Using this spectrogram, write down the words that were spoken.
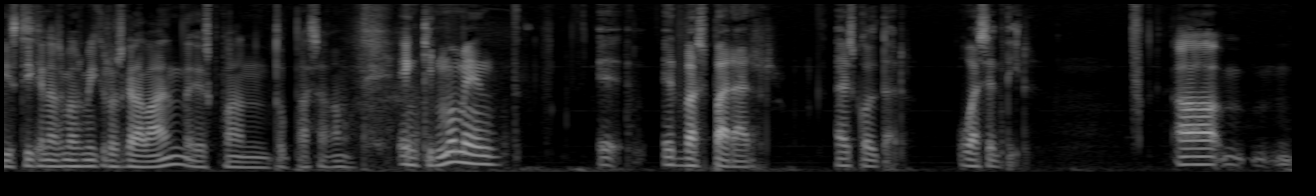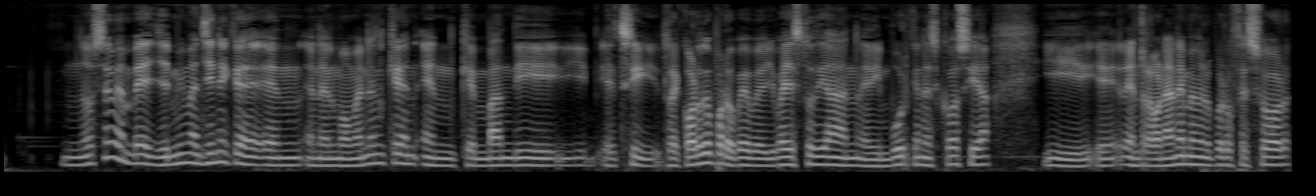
i estic Sí. en els meus micros gravant és quan tot passa, vamos. En quin moment eh, et vas parar a escoltar o a sentir? Uh, no sé ben bé, jo m'imagino que en, en el moment en què, en què em van dir... eh, Sí, recordo però bé, jo vaig estudiar en Edimburg, en Escòcia, i eh, enraonant amb el professor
